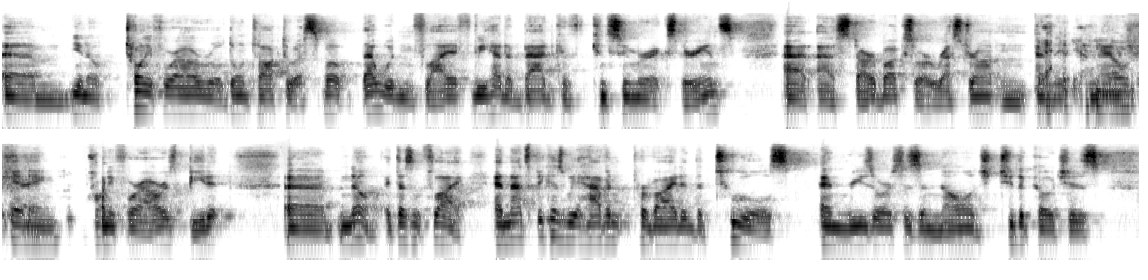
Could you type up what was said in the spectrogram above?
Um, you know 24 hour rule don't talk to us. Well that wouldn't fly if we had a bad co- consumer experience at a starbucks or a restaurant and, and yeah, no kidding. 24 hours beat it. Uh, no it doesn't fly. And that's because we haven't provided the tools and resources and knowledge to the coaches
